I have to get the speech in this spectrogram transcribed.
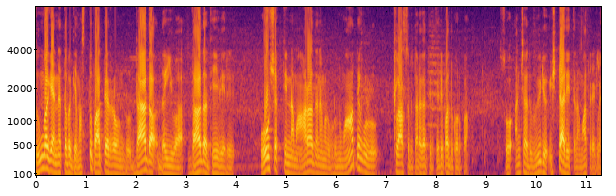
ದುಂಬಗೆ ಅನ್ನತ್ತ ಬಗ್ಗೆ ಮಸ್ತ್ ಪಾತ್ರ ಉಂಡು. ದಾದ ದೈವ, ದಾದ ದೇವೇರು, ಓ ಶಕ್ತಿ ನಮ್ಮ ಆರಾಧನೆ ಮಾಡ್ಬಿಡು. ಮಾತೆಗಳು ಕ್ಲಾಸ್ ತರಗತಿ ತೆರಿಪದ್ದು ಕೊರಪ ಸೊ ಅಂಚಾದ ವಿಡಿಯೋ ಇಷ್ಟ ಆದಿತ್ತು ಮಾತ್ರೆಗಳ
